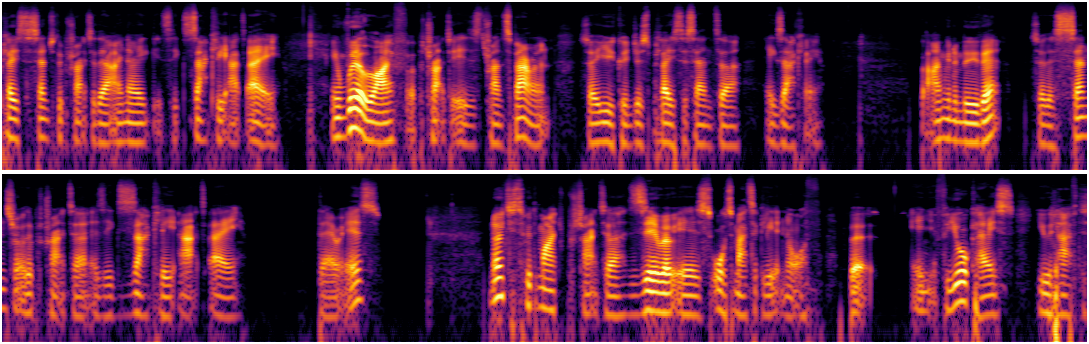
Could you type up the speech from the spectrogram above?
place the center of the protractor there, I know it's exactly at A. In real life, a protractor is transparent, so you can just place the center exactly. But I'm going to move it, so the center of the protractor is exactly at A. There it is. Notice with my protractor, 0 is automatically at north, but in, for your case, you would have to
